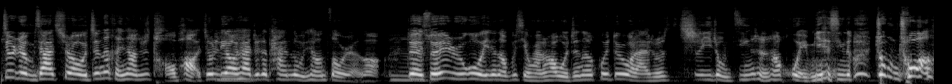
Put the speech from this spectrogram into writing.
就忍不下去了，我真的很想去逃跑，就撂下这个摊子，我就想走人了。对，所以如果我一点都不喜欢的话，我真的会对我来说是一种精神上毁灭性的重创。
